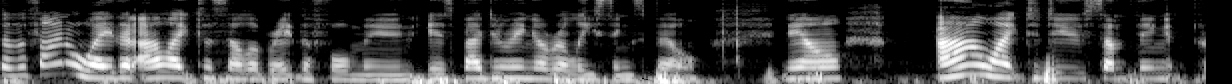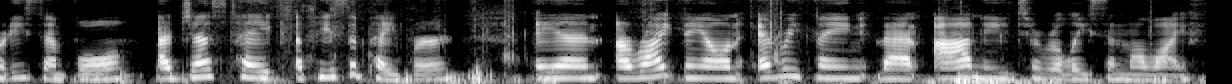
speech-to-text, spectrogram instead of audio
So the final way that I like to celebrate the full moon is by doing a releasing spell. Now, I like to do something pretty simple. I just take a piece of paper and I write down everything that I need to release in my life.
